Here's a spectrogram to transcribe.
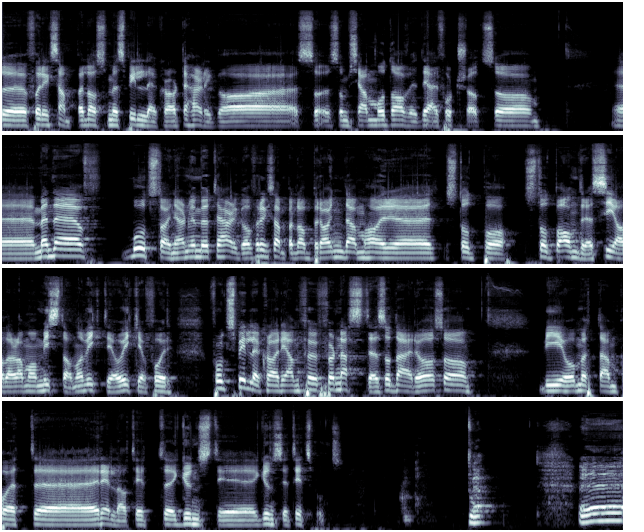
f.eks., som er spilleklar til helga som kommer, og David er fortsatt. Så, men det er motstanderen vi møtte i helga, f.eks. Brann, de har stått på, stått på andre sida der de har mista noe viktig og ikke får folk spilleklare igjen før, før neste. Så der òg, så vi òg møtte dem på et relativt gunstig, gunstig tidspunkt. Ja. Eh,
